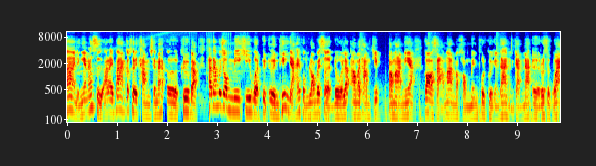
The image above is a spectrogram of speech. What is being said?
บ้าง อย่างเงี้ยหนังสืออะไรบ้างก็เคยทำใช่ไหมเออคือแบบถ้าท่านผู้ชมมีคีย์เวิร์ดอื่นๆ ที่อยากให้ผมลองไปเสิร์ชดู แล้วเอามาทำคลิปประมาณนี้ก็สามารถมาคอมเมนต์พูดคุยกันได้เหมือนกันนะเออรู้สึกว่า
